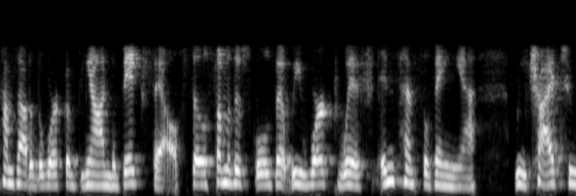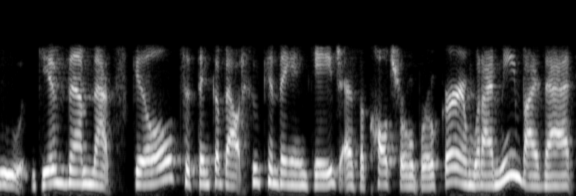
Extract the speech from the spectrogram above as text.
comes out of the work of Beyond the Bake Sale. So some of the schools that we worked with in Pennsylvania, we tried to give them that skill to think about who can they engage as a cultural broker. And what I mean by that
